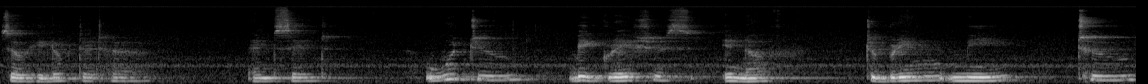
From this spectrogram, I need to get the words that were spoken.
So he looked at her and said, Would you be gracious enough to bring me two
